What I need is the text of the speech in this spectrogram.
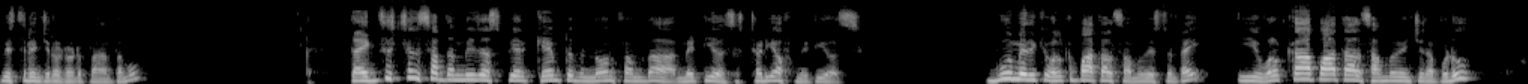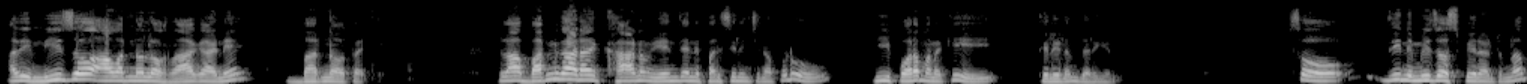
విస్తరించినటువంటి ప్రాంతము. The existence of the mesosphere came to be known from the meteors study of meteors భూమి మీదకి ఉల్కపాతాలు సంభవిస్తుంటాయి. ఈ ఉల్కాపాతాలు సంభవించినప్పుడు అవి మీజో ఆవరణంలో రాగానే బర్న్ అవుతాయి. ఇలా బర్న్ కావడానికి కారణం ఏంది అని పరిశీలించినప్పుడు ఈ పొర మనకి తెలియడం జరిగింది. సో దీన్ని మీజోస్పియర్ అంటున్నాం.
